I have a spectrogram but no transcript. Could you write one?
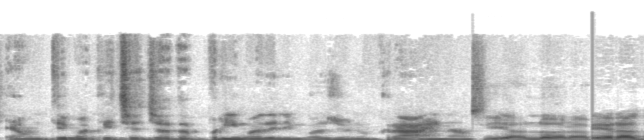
è un tema che c'è già da prima dell'invasione ucraina. Sì, allora era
